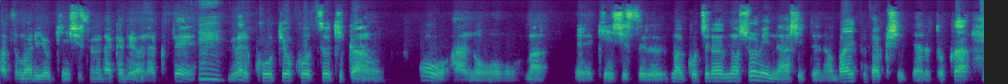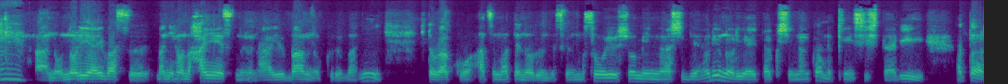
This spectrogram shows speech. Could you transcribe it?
集まりを禁止するだけではなくて、いわゆる公共交通機関を、あの、まあ、えー、禁止する、まあ、こちらの庶民の足というのはバイクタクシーであるとか、うん、あの乗り合いバス、まあ、日本のハイエースのようなああいうバンの車に人がこう集まって乗るんですけども、そういう庶民の足である乗り合いタクシーなんかも禁止したり、あとは、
